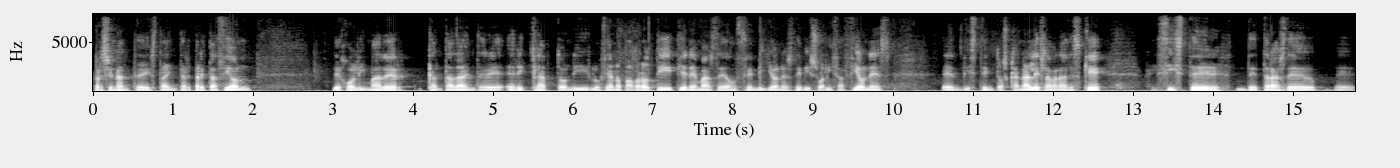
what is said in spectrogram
Impresionante esta interpretación de Holy Mother, cantada entre Eric Clapton y Luciano Pavarotti. Tiene más de 11 millones de visualizaciones en distintos canales. La verdad es que existe detrás de, eh,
